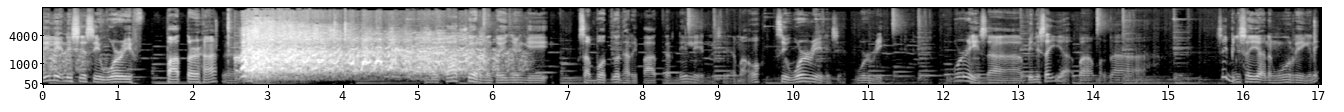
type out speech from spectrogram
Dili ni siya si Worry Potter ha. Harry Potter man to inyong gi sabot god Harry Potter. Dili ni siya mao. Si Worry ni siya, Worry. Worry sa binisaya pa mga sa binisaya ng worry gani?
